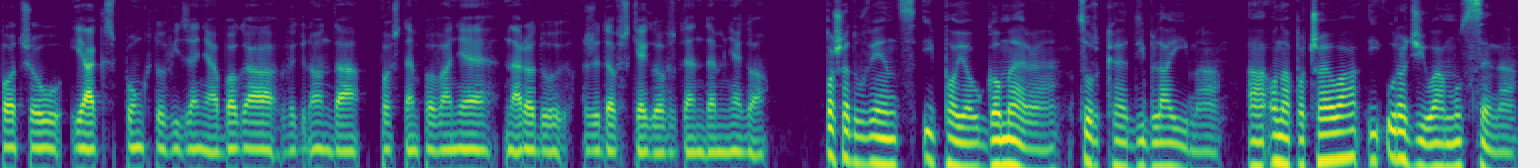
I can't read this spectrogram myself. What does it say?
poczuł, jak z punktu widzenia Boga wygląda postępowanie narodu żydowskiego względem niego. Poszedł więc i pojął Gomerę, córkę Diblaima, a ona poczęła i urodziła mu syna.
